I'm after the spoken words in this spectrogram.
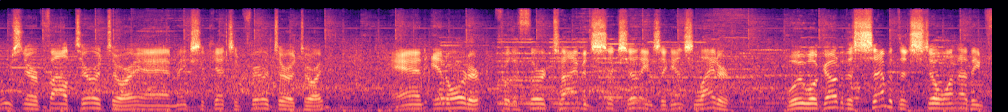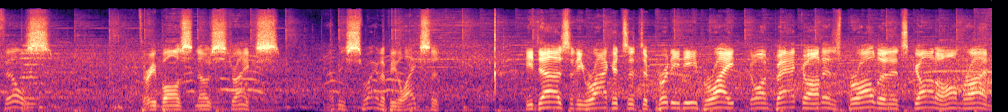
Moves near foul territory and makes the catch in fair territory. And in order for the third time in six innings against Leiter. We will go to the seventh. It's still 1 0 Phils. Three balls, no strikes. He'll be swinging if he likes it. He does, and he rockets it to pretty deep right. Going back on it is Peralta, and it's gone a home run.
